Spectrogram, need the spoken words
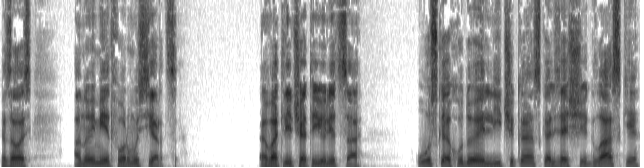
Казалось, оно имеет форму сердца. В отличие от ее лица. Узкое худое личико, скользящие глазки.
